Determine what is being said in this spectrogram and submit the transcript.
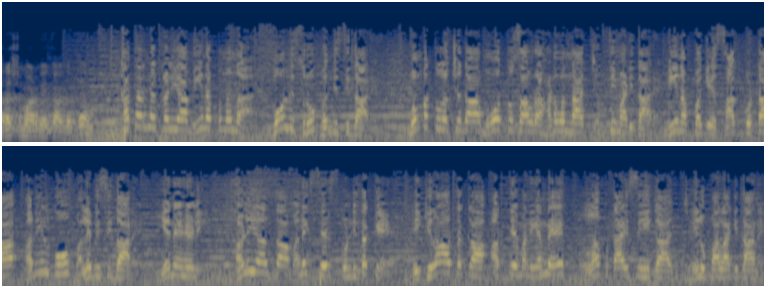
ಅರೆಸ್ಟ್ ಮಾಡಬೇಕಾಗುತ್ತೆ. ಖತರ್ನಾಕ್ ಕಳಿಯ ಮೀನಪ್ಪನನ್ನ ಪೊಲೀಸರು ಬಂಧಿಸಿದ್ದಾರೆ. ಒಂಬತ್ತು ಲಕ್ಷದ ಮೂವತ್ತು ಸಾವಿರ ಹಣವನ್ನ ಜಪ್ತಿ ಮಾಡಿದ್ದಾರೆ. ಮೀನಪ್ಪಗೆ ಸಾಥ್ ಕೊಟ್ಟ ಅನಿಲ್ಗೂ ಬಲೆ ಬೀಸಿದ್ದಾರೆ. ಏನೇ ಹೇಳಿ, ಅಳಿಯ ಅಂತ ಮನೆಗೆ ಸೇರಿಸಿಕೊಂಡಿದ್ದಕ್ಕೆ ಈ ಕಿರಾತಕ ಅತ್ತೆ ಮನೆಯನ್ನೇ ಲಪಟಾಯಿಸಿ ಈಗ ಜೈಲು ಪಾಲಾಗಿದ್ದಾನೆ.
